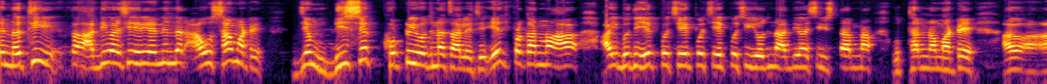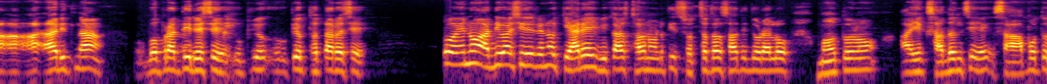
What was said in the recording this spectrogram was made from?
એ નથી. તો આદિવાસી એરિયાની અંદર આવું શા માટે? જેમ ડીસેક ખોટી યોજના ચાલે છે, એ જ પ્રકારનો આ આવી બધી એક પછી એક પછી એક પછી યોજના આદિવાસી વિસ્તારના ઉત્થાનના માટે આ રીતના વપરાતી રહેશે, ઉપયોગ ઉપયોગ થતા રહેશે. તો એનો આદિવાસી એનો ક્યારેય વિકાસ થવાનો નથી. સ્વચ્છતા સાથે જોડાયેલો મહત્વનો આ એક સાધન છે. આપો તો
